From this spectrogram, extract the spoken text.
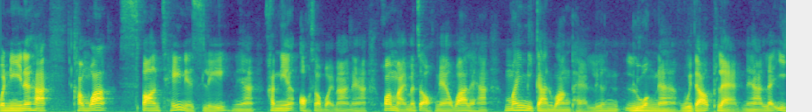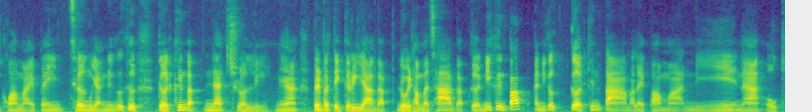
วันนี้นะคะคำว่า spontaneously เนี่ยคำนี้ออกสอบบ่อยมากนะฮะความหมายมันจะออกแนวว่าอะไรฮะไม่มีการวางแผนเรื่องล่วงหน้า without plan นะฮะและอีกความหมายในเชิงอย่างหนึ่งก็คือเกิดขึ้นแบบ naturally เนี่ยเป็นปฏิกิริยาแบบโดยธรรมชาติแบบเกิดนี่ขึ้นปั๊บอันนี้ก็เกิดขึ้นตามอะไรประมาณนี้นะโอเค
